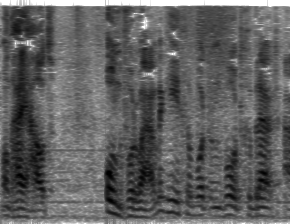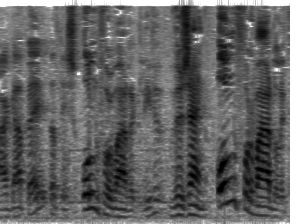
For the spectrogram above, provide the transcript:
Want hij houdt onvoorwaardelijk. Hier wordt een woord gebruikt, agape. Dat is onvoorwaardelijk liefde. We zijn onvoorwaardelijk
